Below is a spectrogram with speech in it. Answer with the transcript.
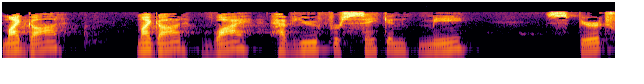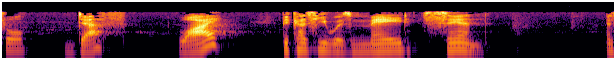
My God, my God, why have you forsaken me? Spiritual death. Why? Because he was made sin. And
